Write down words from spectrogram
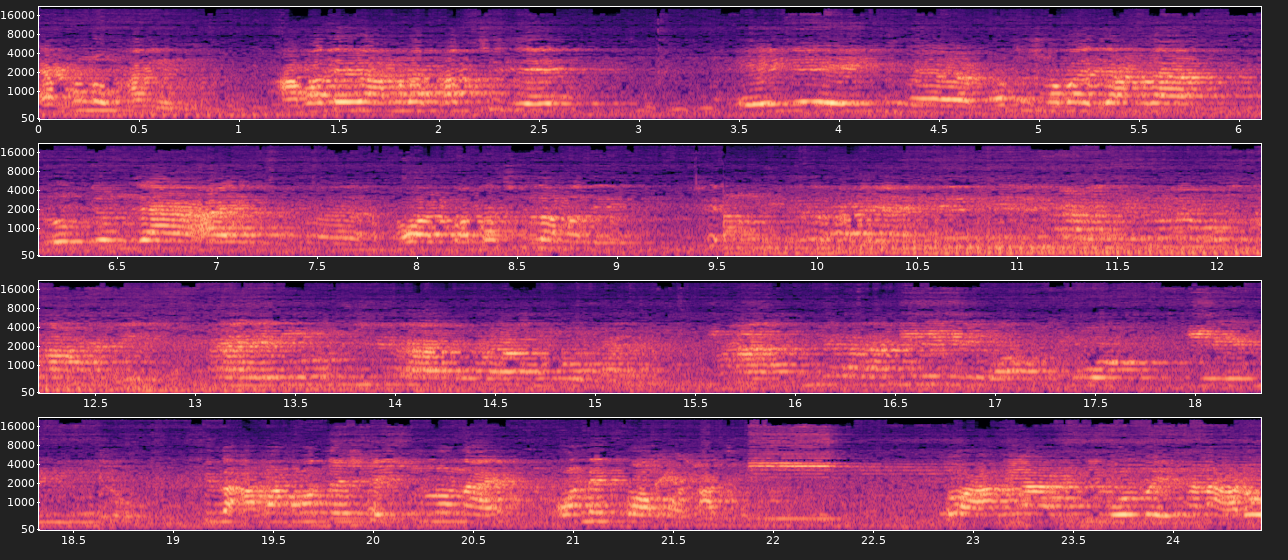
এখনও ভাঙেনি। আমাদের আমরা ভাবছি যে এই যে এই পথসভায় যে আমরা লোকজন যা আহ, হওয়ার কথা ছিল আমাদের সেটা মতে সেই তুলনায় অনেক কম আছে। তো আমি আর কি বলব, এখানে আরও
